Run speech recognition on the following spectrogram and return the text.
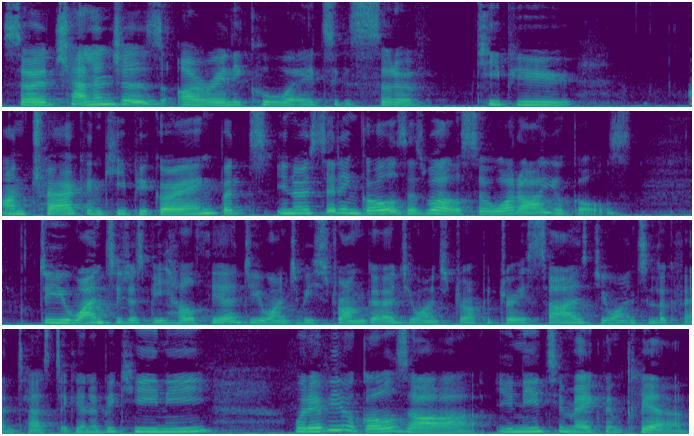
So challenges are a really cool way to sort of keep you on track and keep you going, but you know, setting goals as well. So, what are your goals? Do you want to just be healthier? Do you want to be stronger? Do you want to drop a dress size? Do you want to look fantastic in a bikini? Whatever your goals are, you need to make them clear.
